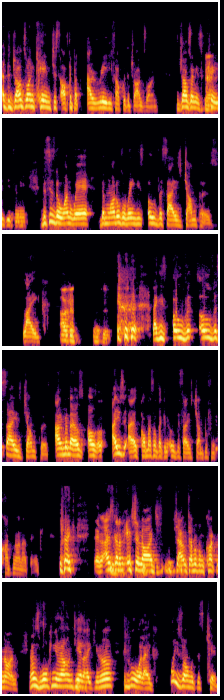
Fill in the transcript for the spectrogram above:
Uh, The drugs one came just after, but I really fuck with the drugs one. The drugs one is Yeah. crazy for me. This is the one where the models are wearing these oversized jumpers, like Okay. okay. like these over oversized jumpers. I remember I was I was I used to, I got myself like an oversized jumper from Cotton On, I think. Like I just got an extra large jumper from Cotton On. And I was walking around here like you know people were like, "What is wrong with this kid?"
